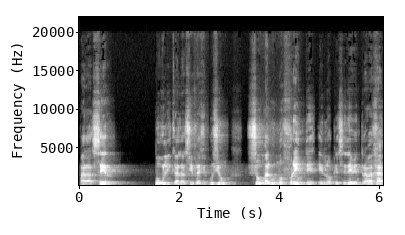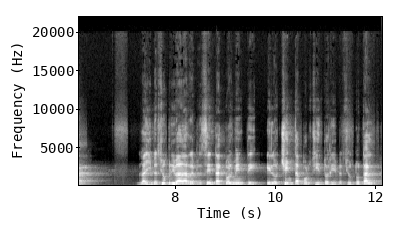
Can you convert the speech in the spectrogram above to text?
para hacer pública la cifra de ejecución son algunos frentes en los que se deben trabajar. La inversión privada representa actualmente el 80% de la inversión total,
